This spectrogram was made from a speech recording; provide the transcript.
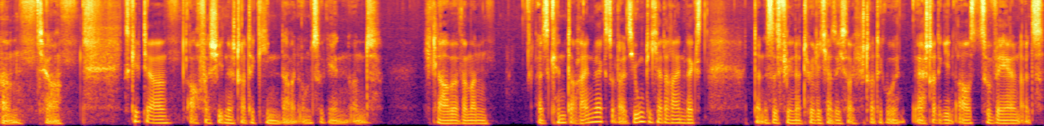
Ähm, tja, es gibt ja auch verschiedene Strategien, damit umzugehen. Und ich glaube, wenn man als Kind da reinwächst oder als Jugendlicher da reinwächst, dann ist es viel natürlicher, sich solche Strategien, äh, Strategien auszuwählen, als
